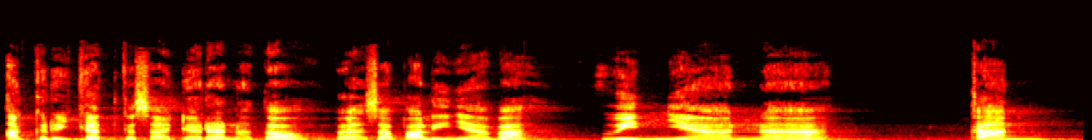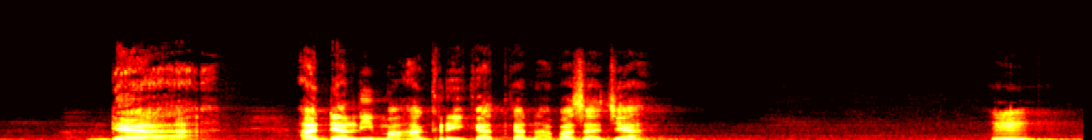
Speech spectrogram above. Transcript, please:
agregat kesadaran atau bahasa palinya apa? Winyana kanda. Ada lima agregat kan apa saja? Hmm?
